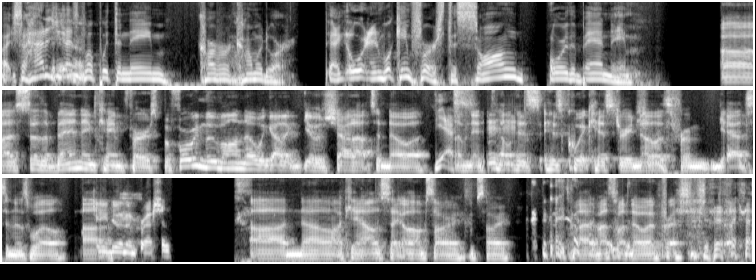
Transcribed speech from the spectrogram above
right, so how did you guys come up with the name Carver Commodore? Like, or, and what came first, the song or the band name? Uh, so the band name came first. Before we move on, though, we got to give a shout out to Noah. Yes. I mean, and tell his his quick history. Noah's from Gadsden as well. Uh, can you do an impression? Uh, no, I can't. I'll just say, oh, I'm sorry. I'm sorry. That's my, that's my Noah impression.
